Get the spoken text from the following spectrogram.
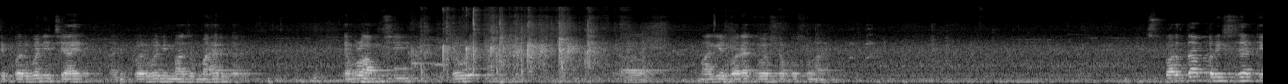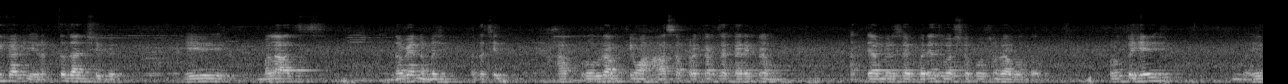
ते परभणीचे आहेत आणि परभणी माझं माहेर घर आहे. त्यामुळं आमची जवळ मागील बऱ्याच वर्षापासून आहे. स्पर्धा परीक्षेच्या ठिकाणी रक्तदान शिबिर हे मला आज नव्यानं म्हणजे कदाचित हा प्रोग्राम किंवा हा असा प्रकारचा कार्यक्रम हत्यांबेर साहेब बऱ्याच वर्षापासून राबवतात. परंतु हे हे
